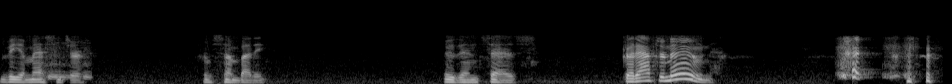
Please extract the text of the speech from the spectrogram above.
via Messenger Mhm. from somebody who then says, "Good afternoon."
